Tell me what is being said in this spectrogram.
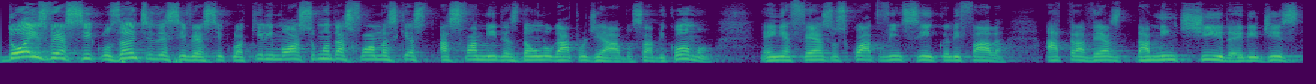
Dois versículos antes desse versículo aqui, ele mostra uma das formas que as, as famílias dão lugar para o diabo. Sabe como? Em Efésios 4, 25, ele fala, através da mentira. Ele diz:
